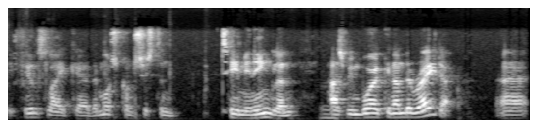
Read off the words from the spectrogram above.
it feels like uh, the most consistent team in England mm. has been working on the radar. Uh,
